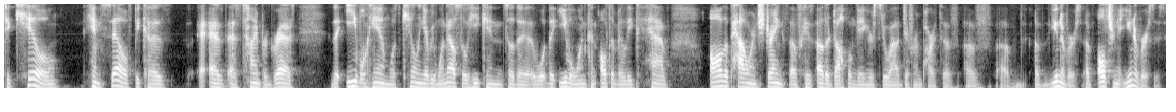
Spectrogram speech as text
to kill himself because as as time progressed the evil him was killing everyone else so he can so the the evil one can ultimately have all the power and strength of his other doppelgangers throughout different parts of, of, of, of the universe, of alternate universes.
